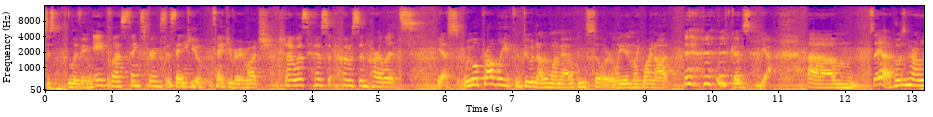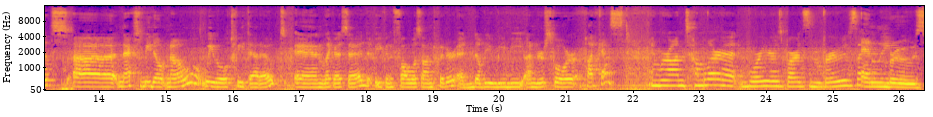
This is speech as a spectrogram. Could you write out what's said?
just living. A plus. Thanks for existing. Thank you, thank you very much. That was his Hooves and Harlots. Yes, we will probably do another one now because it's still early and like why not? Because yeah. Um, so yeah, Hooves and Harlots. Uh, next, we don't know. We will tweet that out, and like I said, you can follow us on Twitter at wbb underscore podcast And we're on Tumblr at Warriors, Bards, and Brews. I and believe. bruise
